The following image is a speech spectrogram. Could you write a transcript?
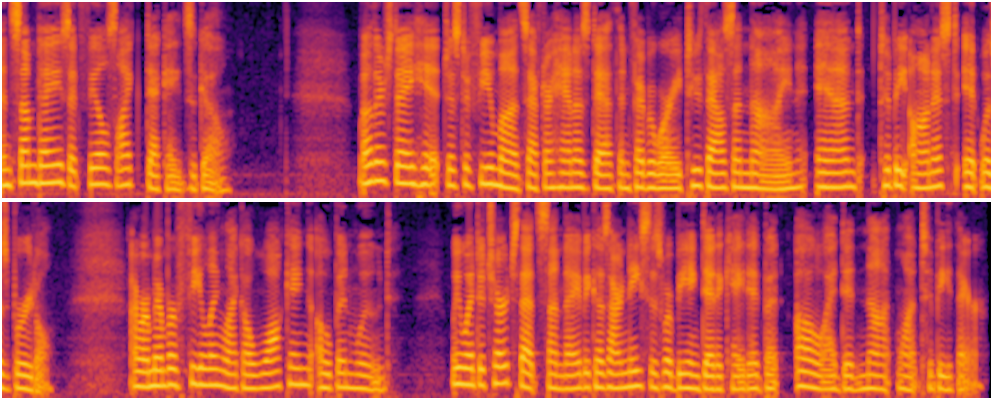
and some days it feels like decades ago. Mother's Day hit just a few months after Hannah's death in February 2009, and to be honest, it was brutal. I remember feeling like a walking open wound. We went to church that Sunday because our nieces were being dedicated, but oh, I did not want to be there.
